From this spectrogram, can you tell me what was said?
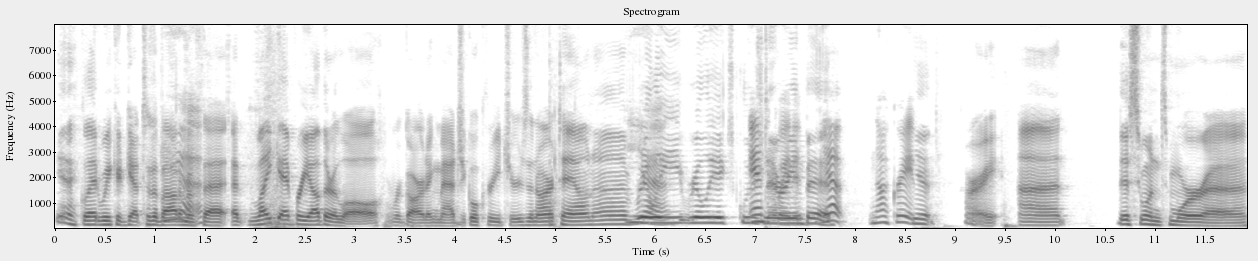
Yeah, glad we could get to the bottom Yeah. of that. Uh, Like every other law regarding magical creatures in our town, uh, really, really exclusionary and bad. Yep. Not great. Yeah. All right. Uh, this one's more uh,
